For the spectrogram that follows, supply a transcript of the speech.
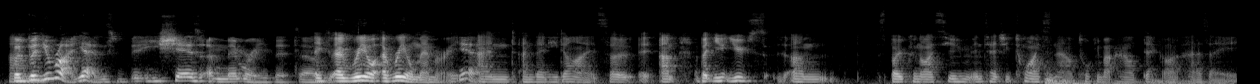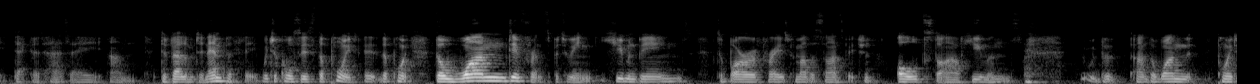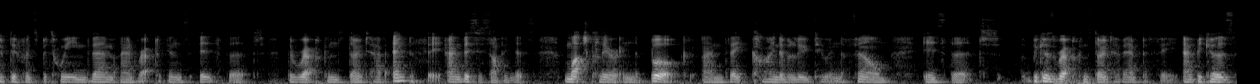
But Um, but you're right. Yeah, this, he shares a memory that. Um, a, a real a real memory, Yeah. and and then he dies. So, it, um, but you you've um spoken, I assume, intentionally twice now, talking about how Deckard has a Deckard has a um, development in empathy, which of course is the point. uh, The point, the one difference between human beings, to borrow a phrase from other science fiction, old style humans. The, uh, the one point of difference between them and replicants is that the replicants don't have empathy, and this is something that's much clearer in the book, and they kind of allude to in the film, is that because replicants don't have empathy, and because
